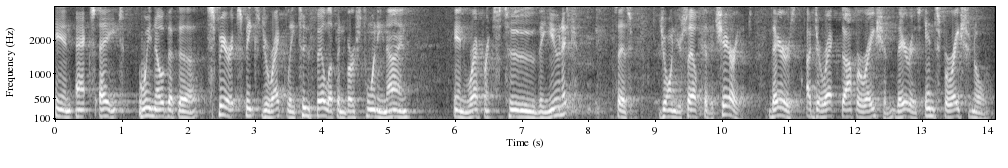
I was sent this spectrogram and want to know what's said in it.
in Acts 8, we know that the Spirit speaks directly to Philip in verse 29 in reference to the eunuch. It says, Join yourself to the chariot. There's a direct operation, there is inspirational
